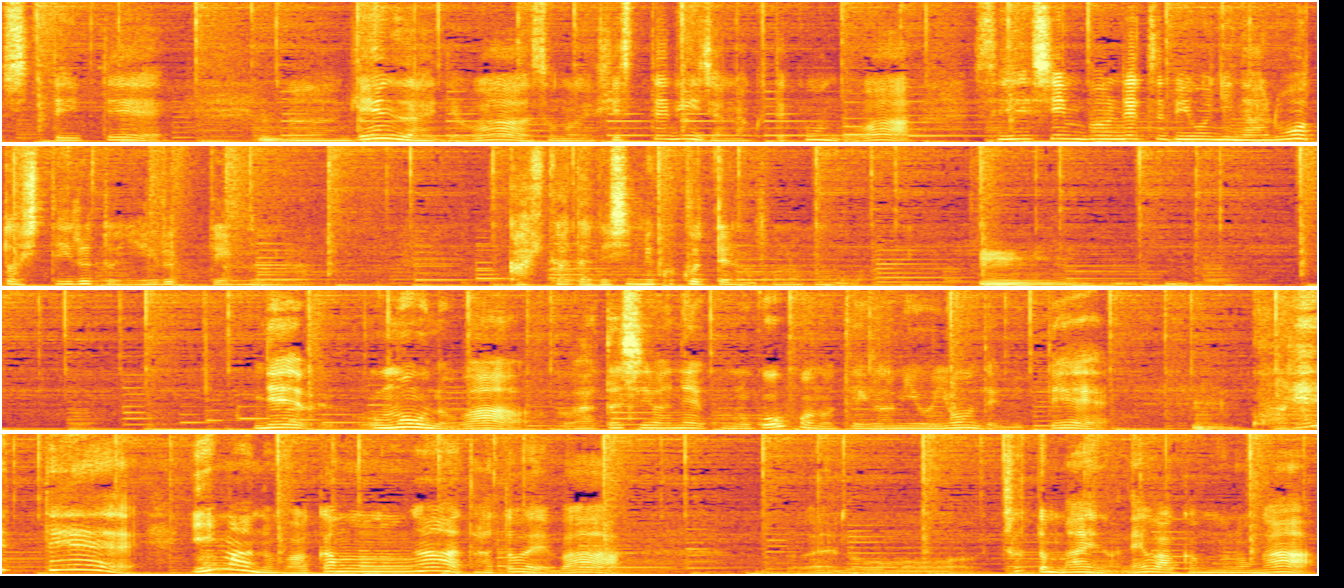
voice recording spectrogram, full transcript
知っていて、うん。うん、現在ではそのヒステリーじゃなくて今度は精神分裂病になろうとしていると言えるっていうふうな書き方で締めくくってるのこの本を。うんで思うのは私はねこのゴッホの手紙を読んでみてうん。これって今の若者が例えばあのちょっと前のね若者が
